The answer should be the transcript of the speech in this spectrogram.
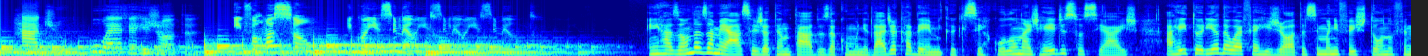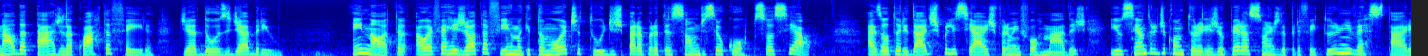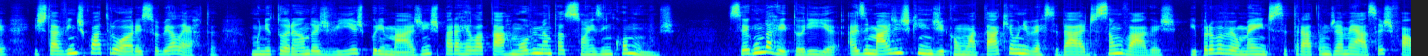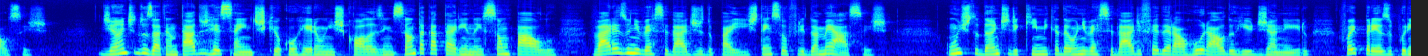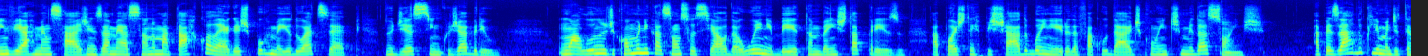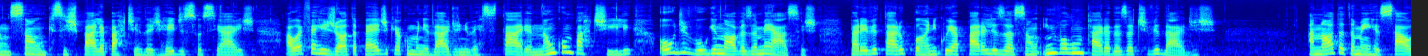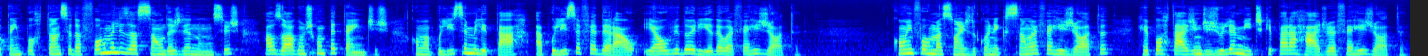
Rádio UFRJ. Informação e conhecimento, conhecimento, conhecimento. Em razão das ameaças de atentados à comunidade acadêmica que circulam nas redes sociais, a reitoria da UFRJ se manifestou no final da tarde da quarta-feira, dia 12 de abril. Em nota, a UFRJ afirma que tomou atitudes para a proteção de seu corpo social. As autoridades policiais foram informadas e o Centro de Controle de Operações da Prefeitura Universitária está 24 horas sob alerta, monitorando as vias por imagens para relatar movimentações incomuns. Segundo a reitoria, as imagens que indicam um ataque à universidade são vagas e provavelmente se tratam de ameaças falsas. Diante dos atentados recentes que ocorreram em escolas em Santa Catarina e São Paulo, várias universidades do país têm sofrido ameaças um estudante de Química da Universidade Federal Rural do Rio de Janeiro foi preso por enviar mensagens ameaçando matar colegas por meio do WhatsApp, no dia 5 de abril. Um aluno de comunicação social da UNB também está preso, após ter pichado o banheiro da faculdade com intimidações. Apesar do clima de tensão que se espalha a partir das redes sociais, a UFRJ pede que a comunidade universitária não compartilhe ou divulgue novas ameaças, para evitar o pânico e a paralisação involuntária das atividades. A nota também ressalta a importância da formalização das denúncias aos órgãos competentes, como a Polícia Militar, a Polícia Federal e a Ouvidoria da UFRJ. Com informações do Conexão UFRJ, reportagem de Julia Mitke para a Rádio UFRJ.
